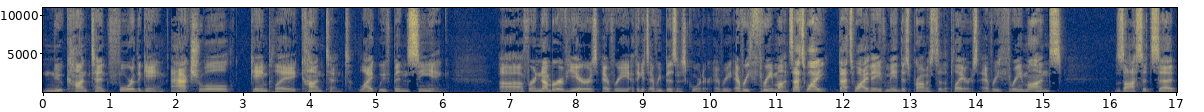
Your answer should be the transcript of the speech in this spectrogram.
new content for the game, actual gameplay content, like we've been seeing uh, for a number of years. Every I think it's every business quarter, every every three months. That's why that's why they've made this promise to the players. Every three months, ZOS had said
